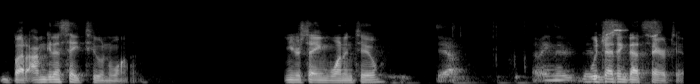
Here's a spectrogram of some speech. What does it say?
But I'm gonna say two and one. You're saying one and two? Yeah. I mean, there, which I think that's fair too.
